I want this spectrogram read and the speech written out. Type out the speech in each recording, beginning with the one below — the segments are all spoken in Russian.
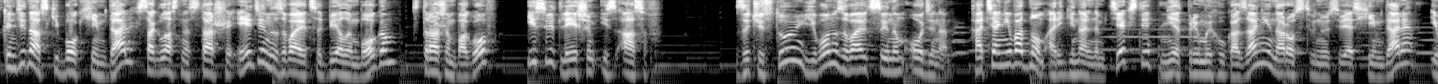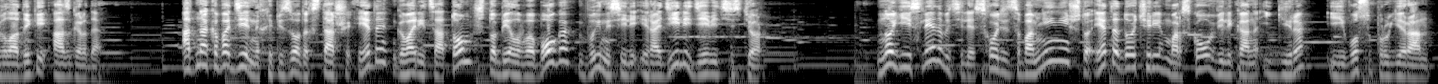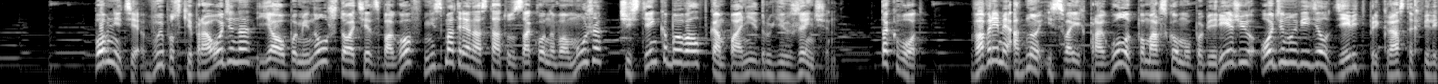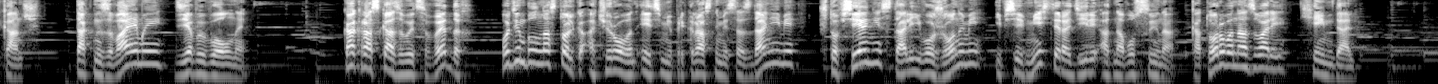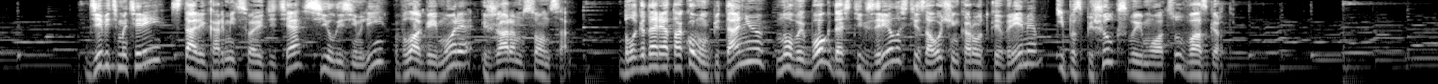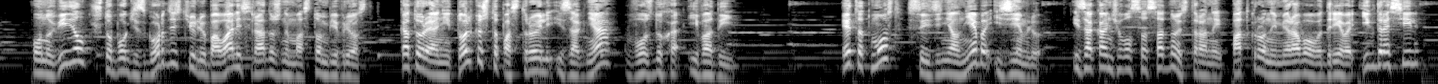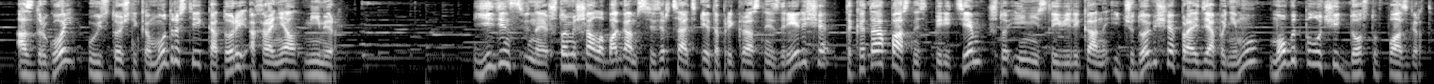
Скандинавский бог Химдаль, согласно старшей Эдди, называется белым богом, стражем богов и светлейшим из асов. Зачастую его называют сыном Одина, хотя ни в одном оригинальном тексте нет прямых указаний на родственную связь Хеймдаля и владыкой Асгарда. Однако в отдельных эпизодах старшей Эды говорится о том, что белого бога выносили и родили девять сестер. Многие исследователи сходятся во мнении, что это дочери морского великана Игира и его супруги Ран – Помните, в выпуске про Одина я упомянул, что отец богов, несмотря на статус законного мужа, частенько бывал в компании других женщин. Так вот, во время одной из своих прогулок по морскому побережью Один увидел 9 прекрасных великанш, так называемые Девы Волны. Как рассказывается в Эддах, Один был настолько очарован этими прекрасными созданиями, что все они стали его женами и все вместе родили одного сына, которого назвали Хеймдаль. Девять матерей стали кормить свое дитя силой земли, влагой моря и жаром солнца. Благодаря такому питанию новый бог достиг зрелости за очень короткое время и поспешил к своему отцу в Асгард. Он увидел, что боги с гордостью любовались радужным мостом Беврёст, который они только что построили из огня, воздуха и воды. Этот мост соединял небо и землю и заканчивался с одной стороны под кроной мирового древа Игдрасиль, а с другой у источника мудрости, который охранял Мимир. Единственное, что мешало богам созерцать это прекрасное зрелище, так это опасность перед тем, что инистые великаны и чудовища, пройдя по нему, могут получить доступ в Асгард.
